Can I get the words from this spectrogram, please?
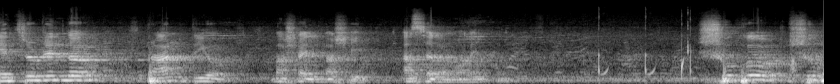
নেতৃবৃন্দ, প্রাণপ্রিয় বাসাইলবাসী, আসসালামু আলাইকুম। শুভ শুভ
